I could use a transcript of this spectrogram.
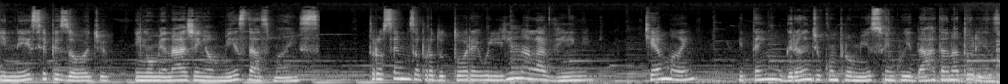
E nesse episódio, em homenagem ao Mês das Mães, trouxemos a produtora Eulina Lavini, que é mãe e tem um grande compromisso em cuidar da natureza.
